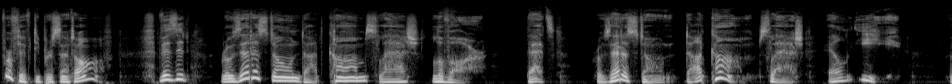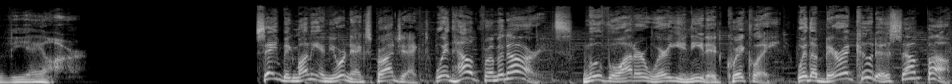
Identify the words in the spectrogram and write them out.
for 50% off. Visit rosettastone.com slash LeVar. That's rosettastone.com slash L-E-V-A-R. Save big money on your next project with help from Menards. Move water where you need it quickly with a Barracuda sump pump.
